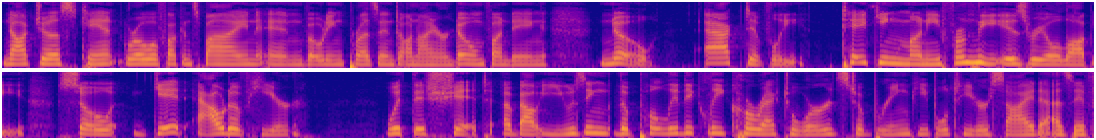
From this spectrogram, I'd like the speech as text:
not just can't grow a fucking spine and voting present on Iron Dome funding. No, actively taking money from the Israel lobby. So, get out of here with this shit about using the politically correct words to bring people to your side as if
